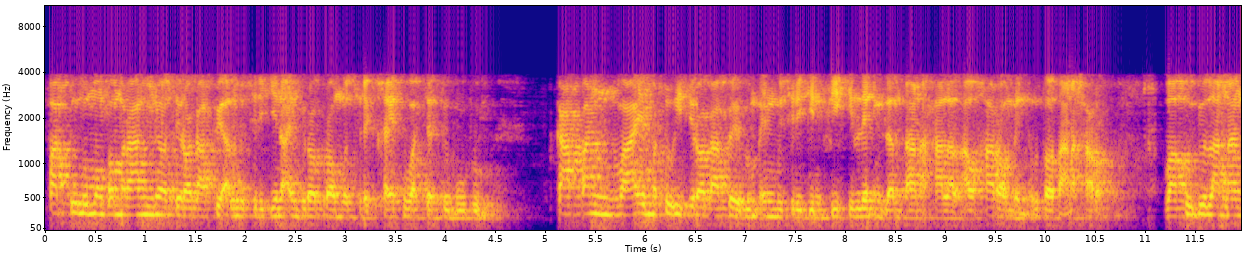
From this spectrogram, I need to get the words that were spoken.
Faktu mongko merangi no sira kabeh al musyrikin ing pira-pira musyrik khaitu wajah tubuhum. Kapan wae metu sira kabeh hum ing musyrikin fi ing dalam tanah halal au haramin utawa tanah haram. Wa kudulan nang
